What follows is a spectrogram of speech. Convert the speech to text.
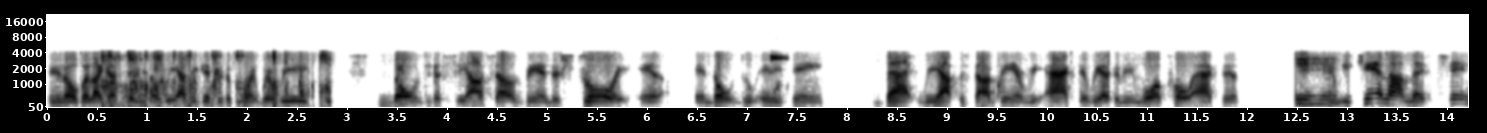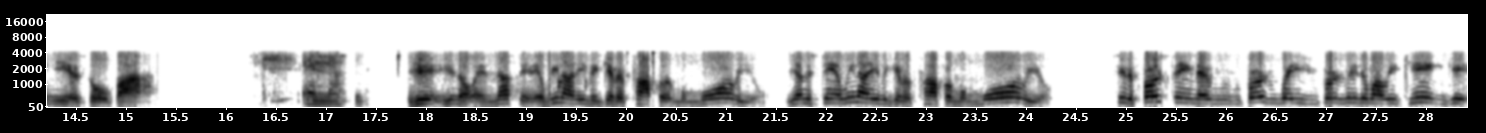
You know, but like I said, you know, we have to get to the point where we don't just see ourselves being destroyed and and don't do anything back. We have to stop being reactive. We have to be more proactive. Mm-hmm. And we cannot let 10 years go by. And nothing. You, you know, and nothing. And we're not even giving proper memorial. You understand? We're not even giving proper memorial. See, the first thing that first way, first reason why we can't get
